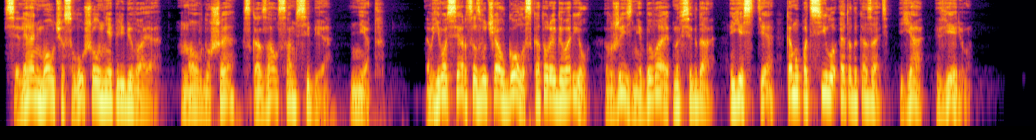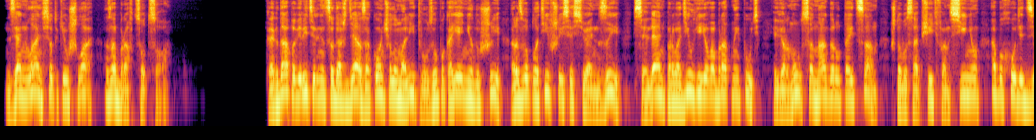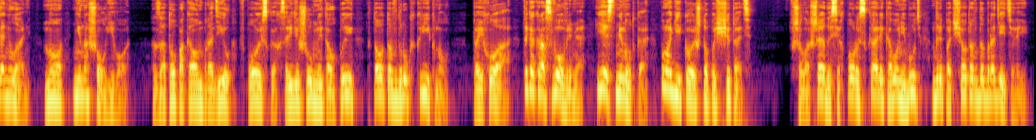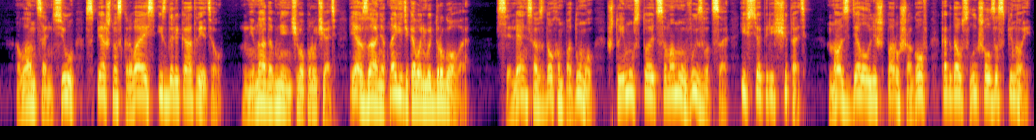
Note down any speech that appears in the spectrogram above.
Селянь молча слушал, не перебивая но в душе сказал сам себе «нет». В его сердце звучал голос, который говорил «в жизни бывает навсегда, есть те, кому под силу это доказать, я верю». Дзянь Лань все-таки ушла, забрав Цо-Цо. Когда повелительница дождя закончила молитву за упокоение души развоплотившейся Сюаньзы, Селянь проводил ее в обратный путь и вернулся на гору Тайцан, чтобы сообщить Фансиню об уходе Дзянь-Лань, но не нашел его. Зато пока он бродил в поисках среди шумной толпы, кто-то вдруг крикнул «Тайхуа, ты как раз вовремя, есть минутка, помоги кое-что посчитать». Шалаше до сих пор искали кого-нибудь для подсчетов добродетелей. Лан Цяньцю, спешно скрываясь, издалека ответил. «Не надо мне ничего поручать. Я занят, найдите кого-нибудь другого». Селянь со вздохом подумал, что ему стоит самому вызваться и все пересчитать, но сделал лишь пару шагов, когда услышал за спиной.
